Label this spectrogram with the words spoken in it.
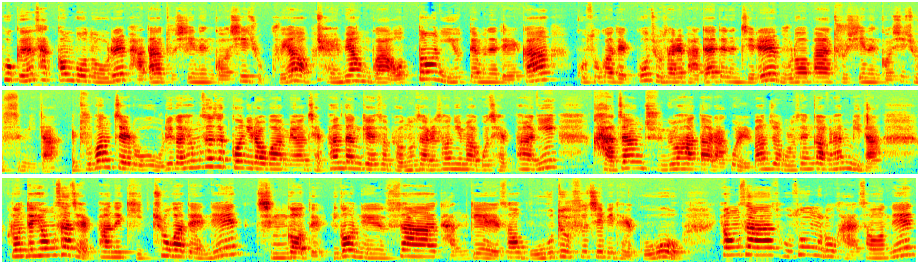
혹은 사건 번호를 받아두시는 것이 좋고요. 죄명과 어떤 이유 때문에 내가 고소가 됐고 조사를 받아야 되는지를 물어봐 두시는 것이 좋습니다. 두 번째로 우리가 형사사건이라고 하면 재판 단계에서 변호사를 선임하고 재판이 가장 중요하다라고 일반적으로 생각을 합니다. 그런데 형사 재판의 기초가 되는 증거들 이거는 수사 단계에서 모두 수집이 되고 형사 소송으로 가서는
